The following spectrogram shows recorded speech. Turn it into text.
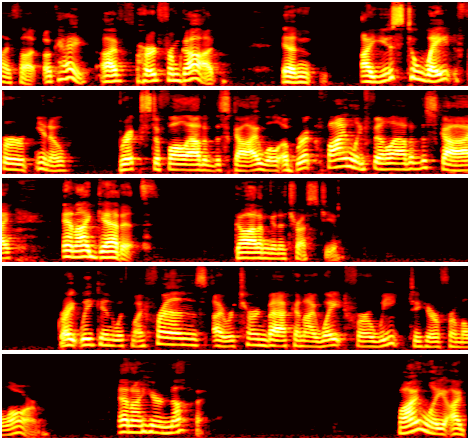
I thought, okay, I've heard from God. And I used to wait for, you know, bricks to fall out of the sky. Well, a brick finally fell out of the sky, and I get it. God, I'm going to trust you. Great weekend with my friends. I return back and I wait for a week to hear from Alarm, and I hear nothing. Finally, I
